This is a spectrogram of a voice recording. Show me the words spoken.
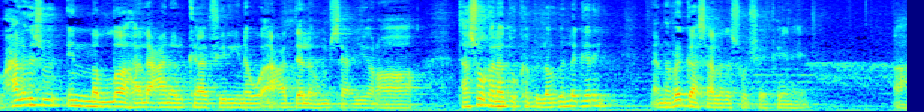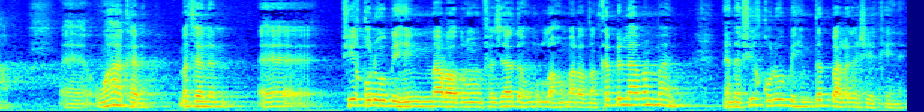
waxaa laga soo ina allaha lacana alkaafiriina waacadda lahum saciiraa taasoo kale hadduu ka bilowda la garay lanna raggaasaa laga soo sheekeynaya wahaakada maala fii quluubihim maradun fazaadahum allahu maradan. Ka bilaaban maayo. Lanna fii quluubihim dad baa laga sheekeynaya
